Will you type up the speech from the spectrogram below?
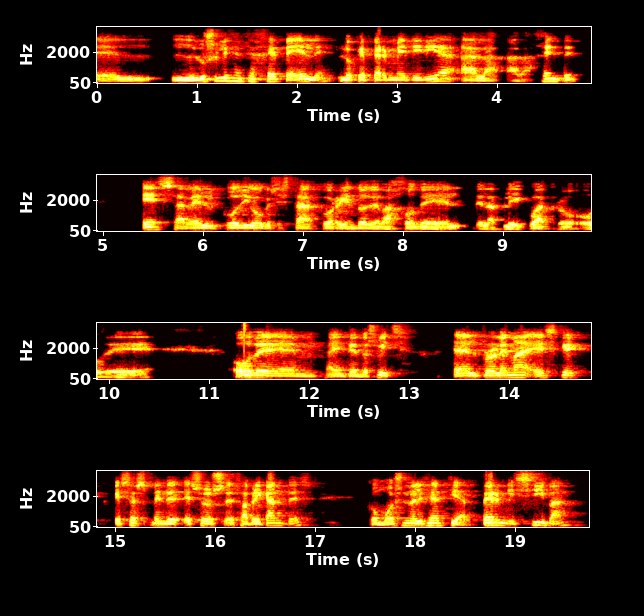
el, uso de licencia GPL lo que permitiría a la, a la, gente es saber el código que se está corriendo debajo de, de la Play 4 o de, o de la Nintendo Switch. El problema es que esos, esos fabricantes, como es una licencia permisiva,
